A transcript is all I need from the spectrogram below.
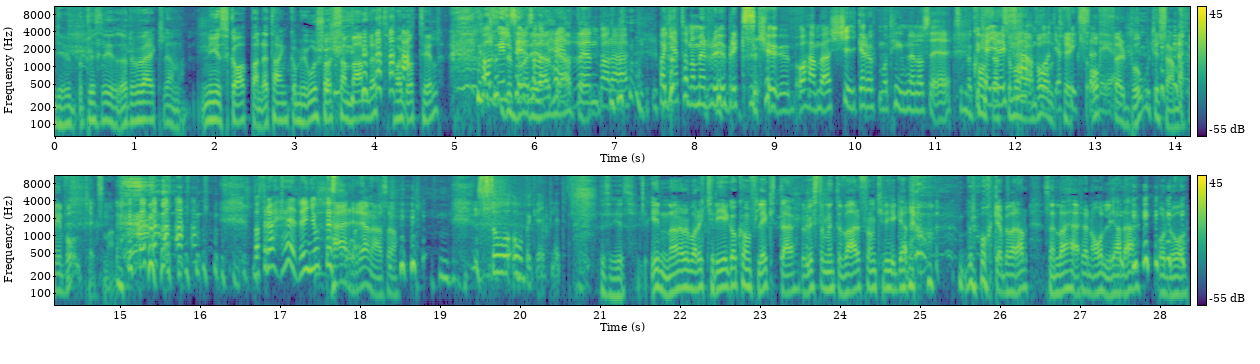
Det är, precis, och det var verkligen nyskapande tanke om hur orsakssambandet har gått till. Carl Bildt ser det som att Herren bara har gett honom en Rubiks kub och han bara kikar upp mot himlen och säger du kan ge dig fan på att jag fixar det. bor tillsammans med en våldtäktsman. Varför har Herren gjort det så? Herren alltså. Så obegripligt. Precis. Innan det var det krig och konflikt där, då visste de inte varför de krigade och bråkade med varandra. Sen la herren olja där och då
